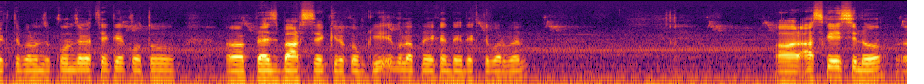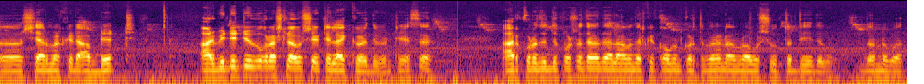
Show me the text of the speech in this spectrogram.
দেখতে পারবেন যে কোন জায়গা থেকে কত প্রাইস বাড়ছে, কীরকম কী, এগুলো আপনি এখান থেকে দেখতে পারবেন। আর আজকে এই ছিল শেয়ার মার্কেট আপডেট আর ভিডিওটি উপকার আসলে অবশ্যই একটি লাইক করে দেবেন, ঠিক আছে? আর কোনো যদি প্রশ্ন থাকে তাহলে আমাদেরকে কমেন্ট করতে পারেন, আমরা অবশ্যই উত্তর দিয়ে দেবো। ধন্যবাদ।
